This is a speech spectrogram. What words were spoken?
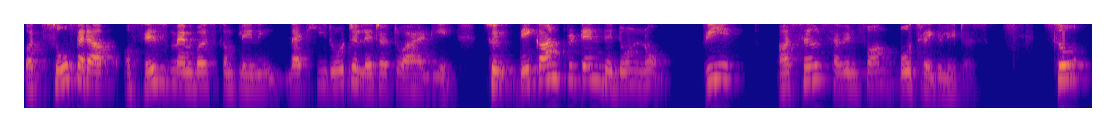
got so fed up of his members complaining that he wrote a letter to IRDA. So they can't pretend they don't know. We ourselves have informed both regulators. So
